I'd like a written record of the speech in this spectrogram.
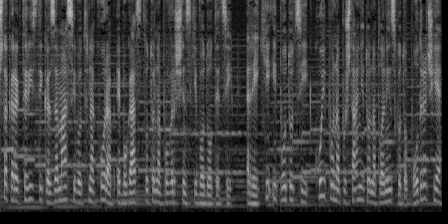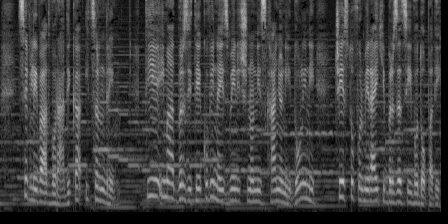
Општа карактеристика за масивот на кораб е богатството на површински водотеци, реки и потоци кои по напуштањето на планинското подрачје се влеваат во Радика и Црндрим. Тие имаат брзи текови на изменично низ канјони и долини, често формирајќи брзаци и водопади.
